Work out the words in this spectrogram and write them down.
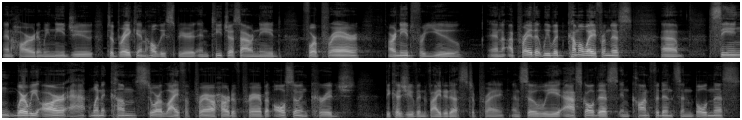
and hard, and we need you to break in, Holy Spirit, and teach us our need for prayer, our need for you. And I pray that we would come away from this uh, seeing where we are at when it comes to our life of prayer, our heart of prayer, but also encouraged because you've invited us to pray. And so we ask all this in confidence and boldness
